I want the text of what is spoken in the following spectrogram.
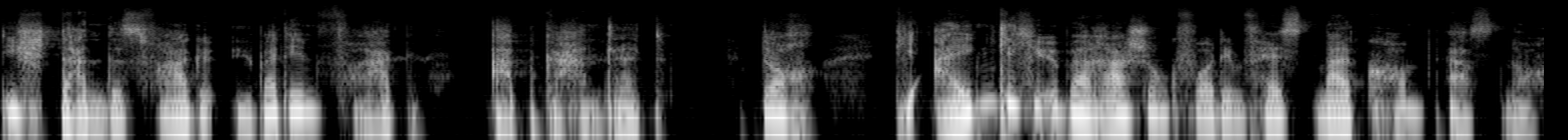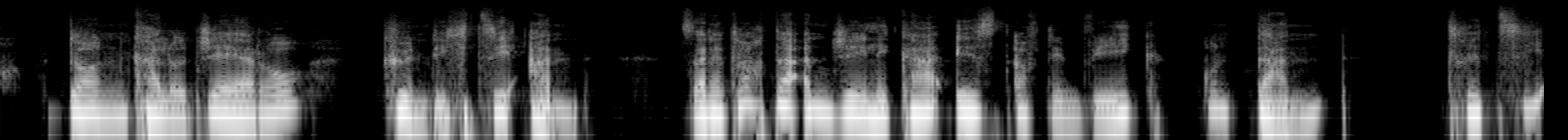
die Standesfrage über den Frack abgehandelt. Doch die eigentliche Überraschung vor dem Festmahl kommt erst noch. Don Calogero kündigt sie an. Seine Tochter Angelika ist auf dem Weg und dann tritt sie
